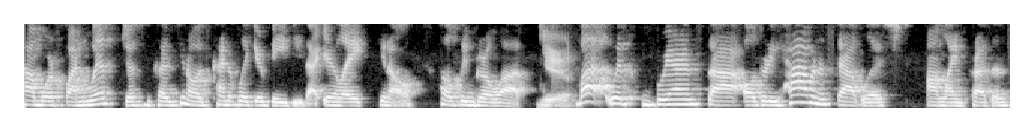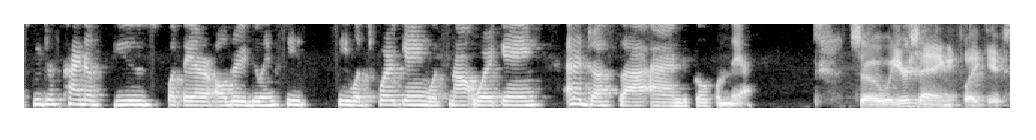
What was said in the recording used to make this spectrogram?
have more fun with just because, you know, it's kind of like your baby that you're like, you know, helping grow up. Yeah. But with brands that already have an established online presence, we just kind of use what they're already doing, see see what's working, what's not working, and adjust that and go from there. So what you're saying, like if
